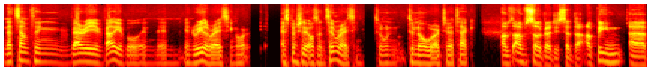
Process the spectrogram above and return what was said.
And that's something very valuable in, in, in real racing or especially also in sim racing to to know where to attack. I'm, I'm so glad you said that. I've been uh,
